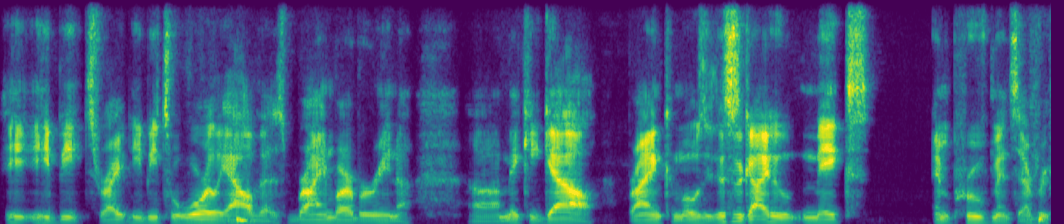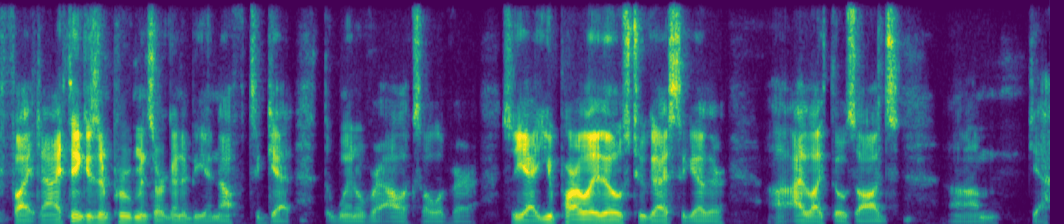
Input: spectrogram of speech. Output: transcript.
He, he beats right. He beats Warley Alves, Bryan Barberena, uh, Mickey Gall, Brian Camozzi. This is a guy who makes improvements every fight, and I think his improvements are going to be enough to get the win over Alex Oliveira. So yeah, you parlay those two guys together. Uh, I like those odds. Um, yeah,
